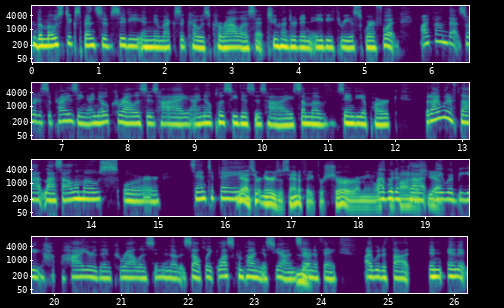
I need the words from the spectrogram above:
the most expensive city in New Mexico is Corrales at 283 a square foot. I found that sort of surprising. I know Corrales is high. I know Placitas is high, some of Sandia Park, but I would have thought Las Alamos or Santa Fe. Yeah. Certain areas of Santa Fe for sure. I mean, Las I would have thought yeah. they would be h- higher than Corrales in and of itself, like Las Campanas, yeah, and Yeah. Santa Fe. I would have thought, and and it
